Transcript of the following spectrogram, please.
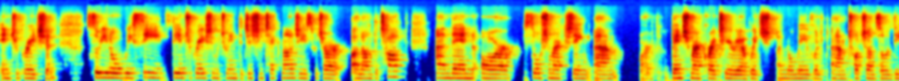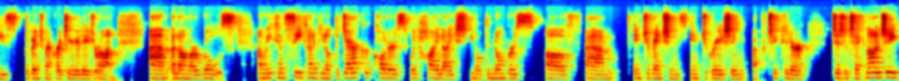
integration. So, you know, we see the integration between the digital technologies, which are along the top, and then our social marketing um, or benchmark criteria, which I know Maeve will um, touch on some of these, the benchmark criteria later on, um, along our rows. And we can see kind of, you know, the darker colors will highlight, you know, the numbers of um, interventions integrating a particular digital technology,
